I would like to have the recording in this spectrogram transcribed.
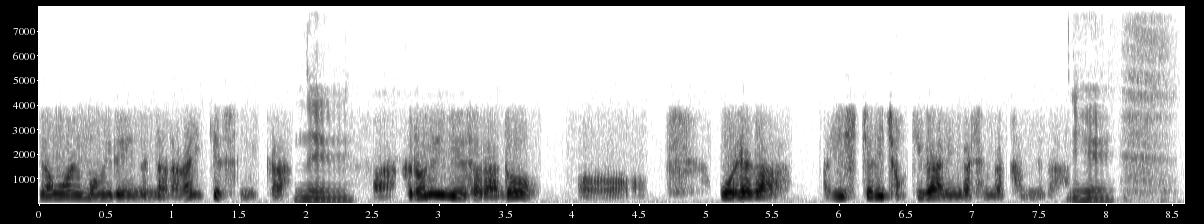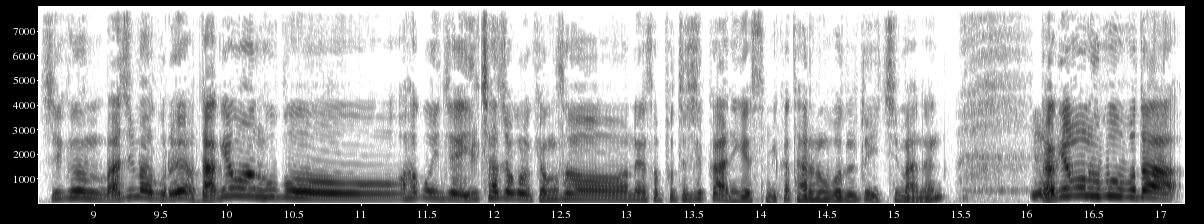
영어의 몸이 되어 있는 나라가 있겠습니까? 네. 아, 그런 의미에서라도 어, 올해가 이 시점이 적기가 아닌가 생각합니다. 예. 지금 마지막으로요. 나경원 후보하고 이제 1차적으로 경선에서 붙으실 거 아니겠습니까? 다른 후보들도 있지만은. 예. 나경원 후보보다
